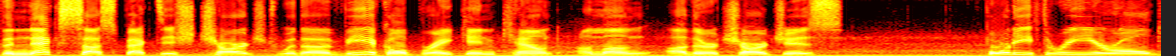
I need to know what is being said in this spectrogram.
The next suspect is charged with a vehicle break-in count, among other charges. 43-year-old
